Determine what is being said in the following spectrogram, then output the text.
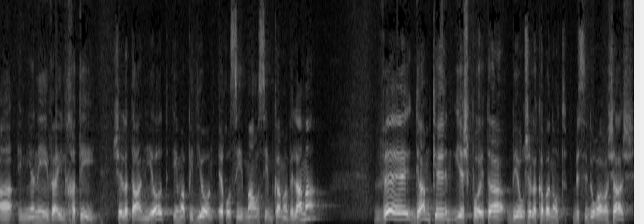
הענייני וההלכתי של התעניות, עם הפדיון, איך עושים, מה עושים, כמה ולמה, וגם כן יש פה את הביאור של הכוונות בסידור הרשש,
